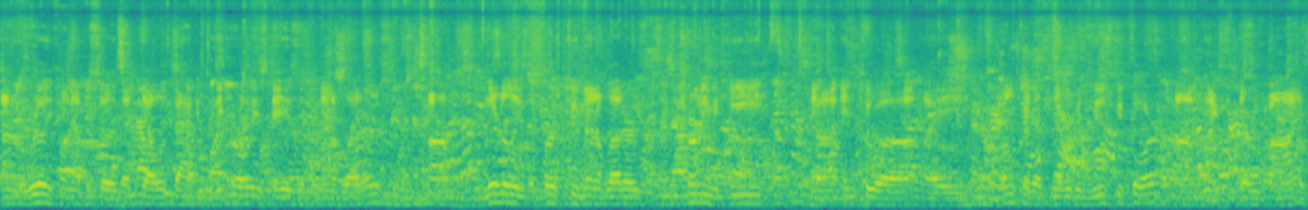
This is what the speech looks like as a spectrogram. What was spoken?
and a really fun episode that delves back into the earliest days of the Men of Letters. Um, literally, the first two Men of Letters turning the key uh, into a, a bunker that's never been used before in 1935.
